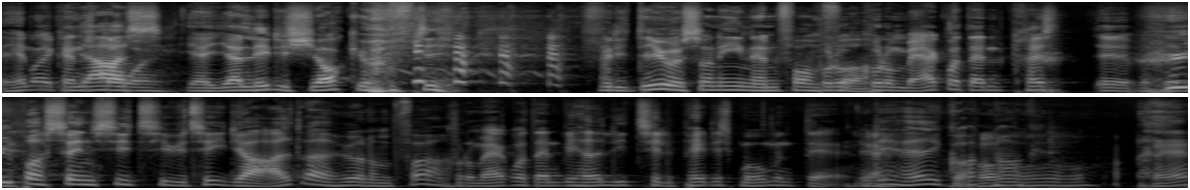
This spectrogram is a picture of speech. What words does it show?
Henrik, han Jeg er, står... ja, jeg er lidt i chok, jo, fordi, fordi det er jo sådan en eller anden form Kunne du, for kunne du mærke, hvordan Christ, øh, hypersensitivitet, jeg aldrig har hørt om før. kunne du mærke, hvordan vi havde lige et telepatisk moment der? Ja. Det havde I godt nok. Oh, Ja.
